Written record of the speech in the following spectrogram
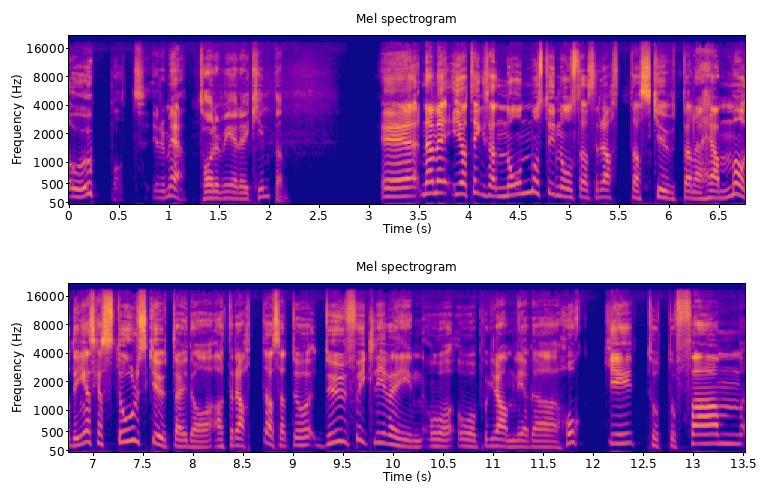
och uppåt. Är du med? Tar du med dig Kimpen? Eh, nej men jag tänker så här, någon måste ju någonstans ratta skutarna hemma och det är en ganska stor skuta idag att ratta så att du, du får kliva in och, och programleda hockey, Toto Fam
